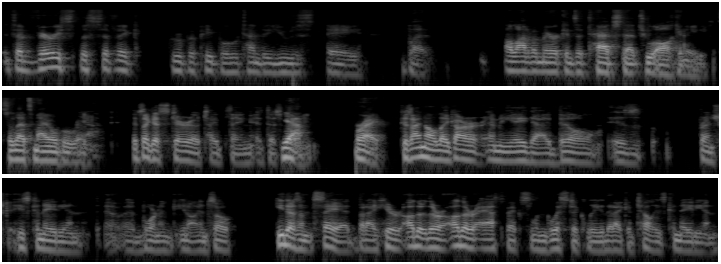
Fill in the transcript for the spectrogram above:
it's a very specific group of people who tend to use a, but a lot of Americans attach that to all Canadians. So that's my overrated. Yeah. It's like a stereotype thing at this yeah. point. Right. Because I know like our MEA guy, Bill, is French. He's Canadian, uh, born in, you know, and so he doesn't say it, but I hear other, there are other aspects linguistically that I could tell he's Canadian.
